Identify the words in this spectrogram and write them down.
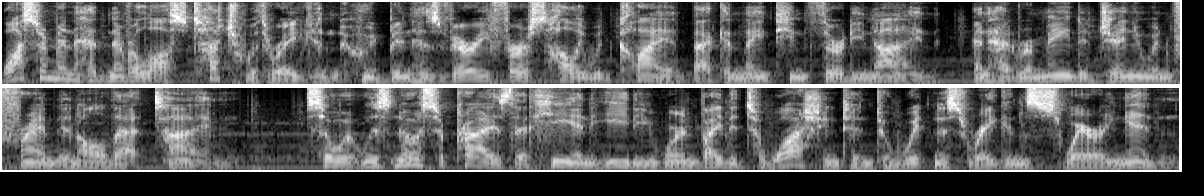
Wasserman had never lost touch with Reagan, who'd been his very first Hollywood client back in 1939 and had remained a genuine friend in all that time. So it was no surprise that he and Edie were invited to Washington to witness Reagan's swearing in.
